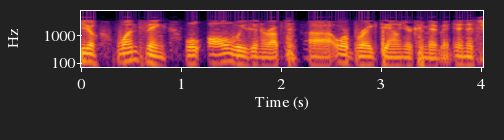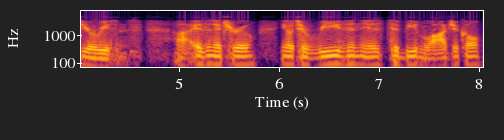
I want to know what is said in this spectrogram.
You know, one thing will always interrupt uh, or break down your commitment, and it's your reasons. Uh, isn't it true? You know, to reason is to be logical.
